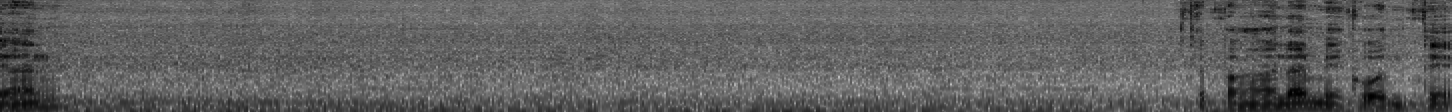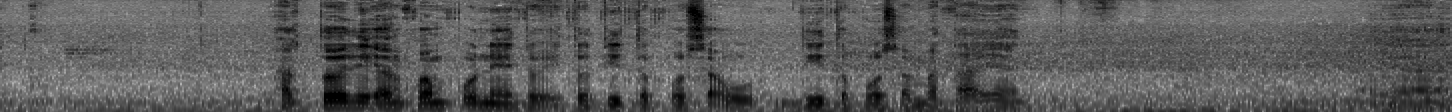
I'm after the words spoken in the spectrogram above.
Ayan. Sa pangalan may konti. Actually, ang nito, ito dito po sa dito po sa mata yan. Ayan.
